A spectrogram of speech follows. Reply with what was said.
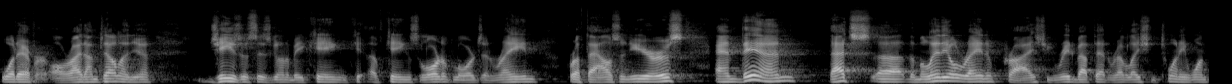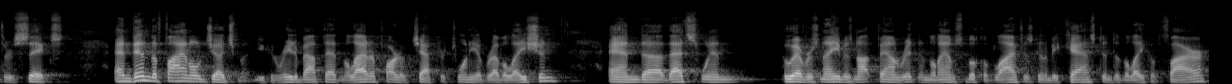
whatever. All right, I'm telling you, Jesus is going to be King of Kings, Lord of Lords, and reign for a thousand years. And then that's uh, the millennial reign of Christ. You can read about that in Revelation 21 through 6. And then the final judgment. You can read about that in the latter part of chapter 20 of Revelation. And uh, that's when whoever's name is not found written in the Lamb's book of life is going to be cast into the lake of fire.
